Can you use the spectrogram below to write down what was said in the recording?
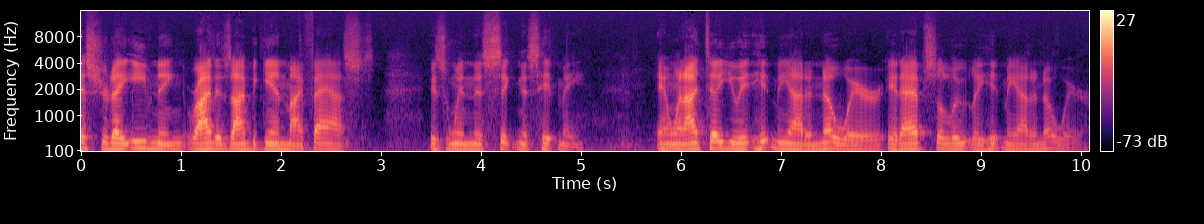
Yesterday evening, right as I began my fast, is when this sickness hit me. And when I tell you it hit me out of nowhere, it absolutely hit me out of nowhere.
